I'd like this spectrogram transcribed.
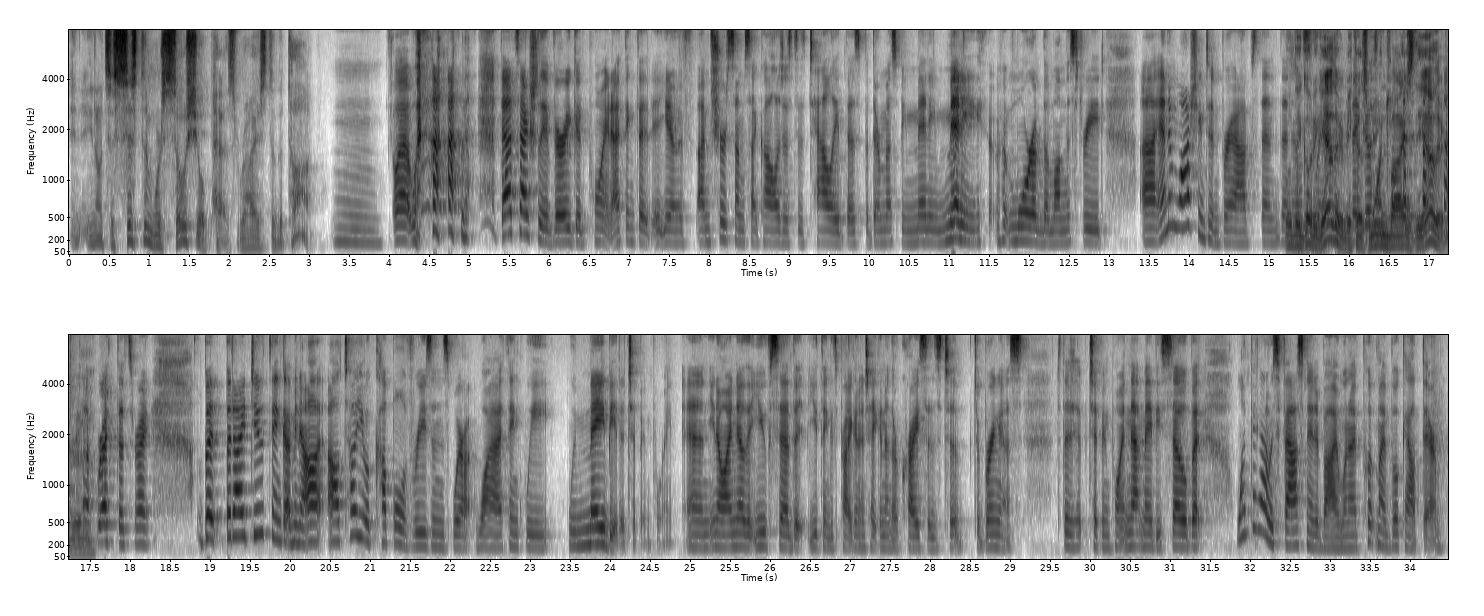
and you know, it's a system where sociopaths rise to the top. Mm. Well, that's actually a very good point. I think that you know, if, I'm sure some psychologist has tallied this, but there must be many, many more of them on the street, uh, and in Washington, perhaps. Than, than well, they go together because one together. buys the other. Right? right, that's right. But but I do think. I mean, I'll, I'll tell you a couple of reasons where why I think we we may be at a tipping point. And you know, I know that you've said that you think it's probably going to take another crisis to to bring us to the tipping point, and that may be so. But one thing I was fascinated by when I put my book out there,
